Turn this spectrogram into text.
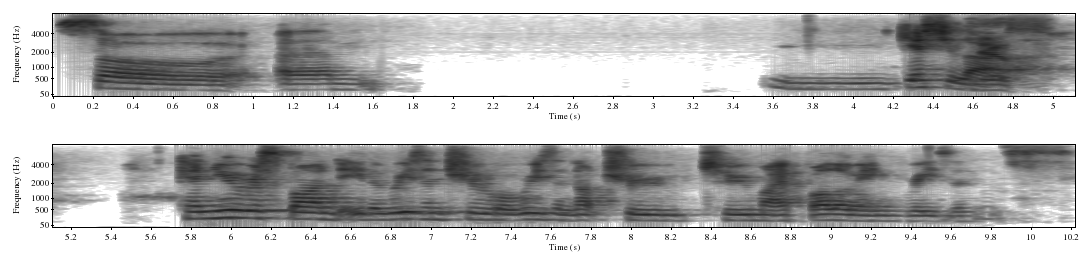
So, um, mm, Geshe-la, Yes. can you respond either reason true or reason not true to my following reasons?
